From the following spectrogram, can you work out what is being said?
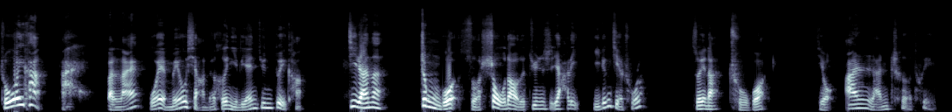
楚国一看，哎，本来我也没有想着和你联军对抗，既然呢郑国所受到的军事压力已经解除了，所以呢楚国就安然撤退。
